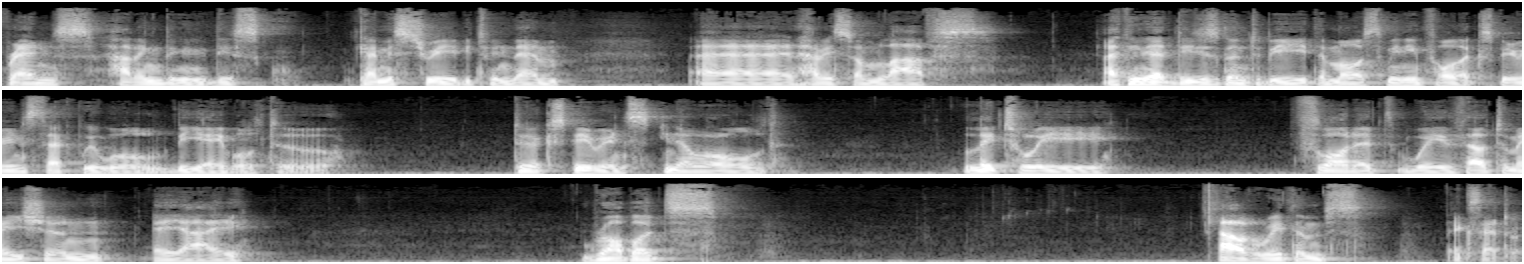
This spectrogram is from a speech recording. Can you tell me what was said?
friends having this chemistry between them, and having some laughs. I think that this is going to be the most meaningful experience that we will be able to to experience in a world literally flooded with automation, AI, robots, algorithms, etc.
